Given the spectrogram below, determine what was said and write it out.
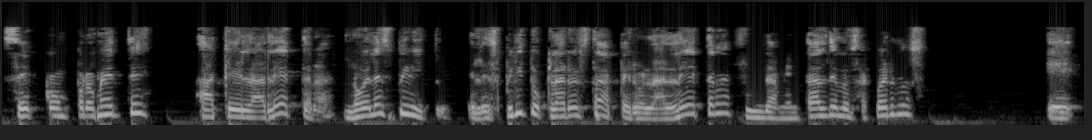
se compromete a que la letra, no el espíritu, el espíritu claro está, pero la letra fundamental de los acuerdos eh,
